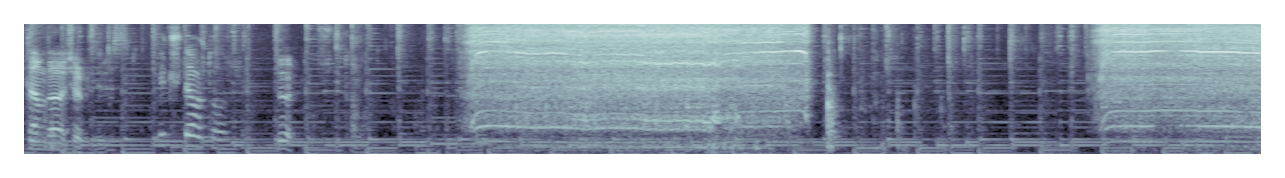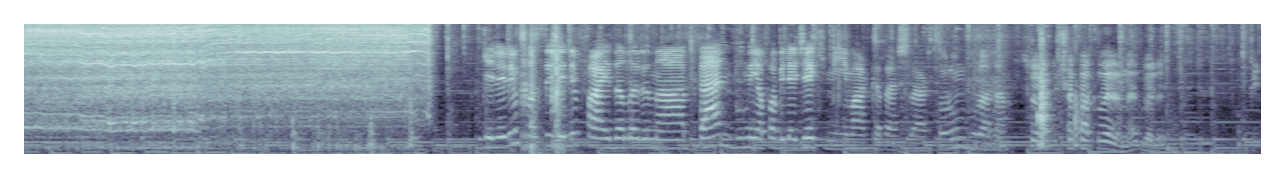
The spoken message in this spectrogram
Bir tane daha açabiliriz. 3-4 olsun. Dört mü olsun? Tamam. Gelelim fasulyenin faydalarına. Ben bunu yapabilecek miyim arkadaşlar? Sorun burada. Sonra bu çapaklarını böyle bir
